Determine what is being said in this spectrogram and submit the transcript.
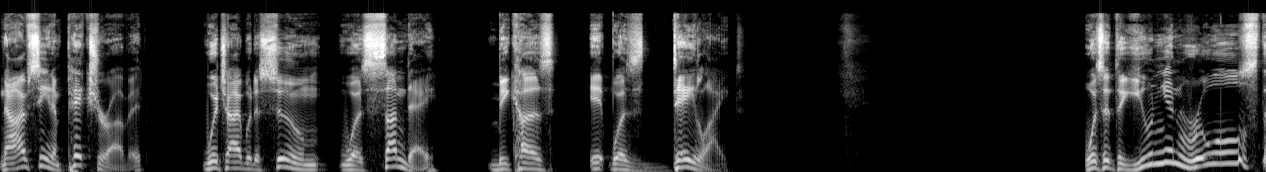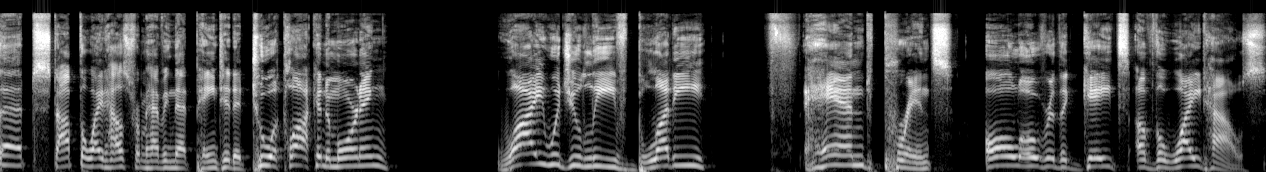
Now I've seen a picture of it, which I would assume was Sunday because it was daylight. Was it the union rules that stopped the White House from having that painted at two o'clock in the morning? Why would you leave bloody handprints all over the gates of the White House?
